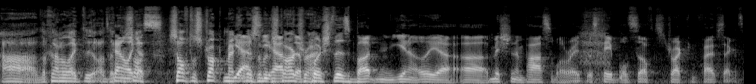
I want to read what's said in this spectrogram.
Ah, the kind of like the, the kinda like a self, s- self-destruct Yes, mechanism you in have Star to Trek. push this button. You know, yeah, uh, Mission Impossible, right? This table will self-destruct in five seconds.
